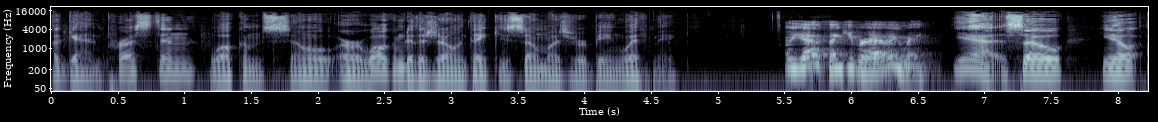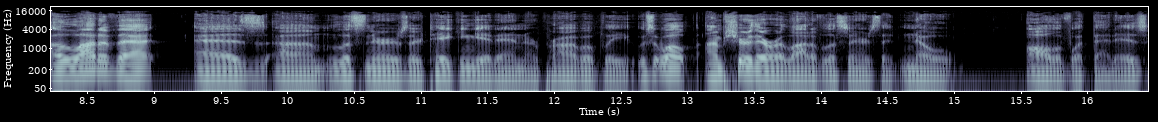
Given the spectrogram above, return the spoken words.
again, Preston, welcome so or welcome to the show and thank you so much for being with me. Oh yeah, thank you for having me. Yeah, so you know a lot of that as um, listeners are taking it in are probably well, I'm sure there are a lot of listeners that know all of what that is,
